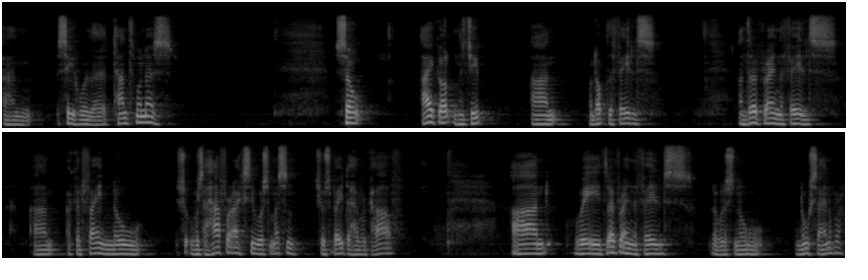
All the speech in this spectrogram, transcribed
and see where the tenth one is. So I got in the Jeep and went up the fields and drove round the fields and I could find no, it was a heifer actually was missing. She was about to have a calf. And we drove around the fields. There was no no sign of her.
